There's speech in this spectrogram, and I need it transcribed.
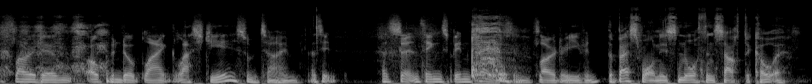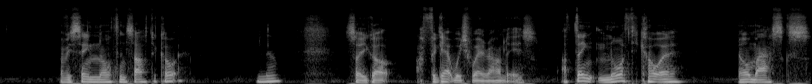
Florida opened up like last year sometime. Has it? Has certain things been closed in Florida even? The best one is North and South Dakota. Have you seen North and South Dakota? No. So you got, I forget which way around it is. I think North Dakota, no masks,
